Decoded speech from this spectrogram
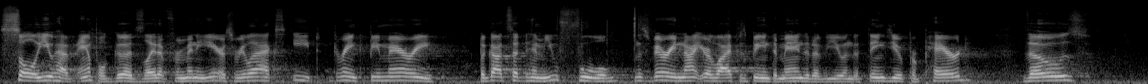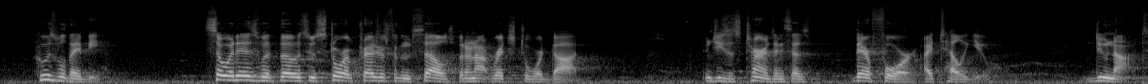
Soul, you have ample goods laid up for many years. Relax, eat, drink, be merry. But God said to him, You fool, this very night your life is being demanded of you, and the things you have prepared, those, whose will they be? So it is with those who store up treasures for themselves, but are not rich toward God. And Jesus turns and he says, Therefore, I tell you, do not.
